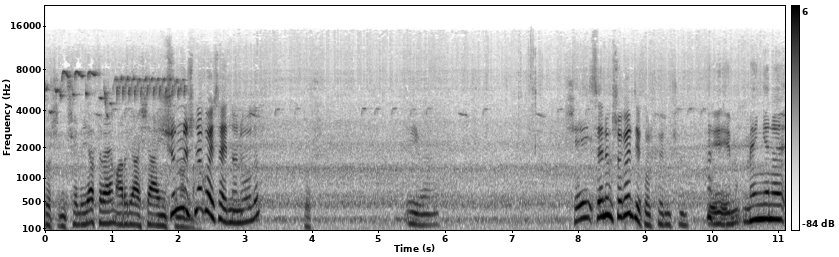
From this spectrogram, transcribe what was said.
Dur şimdi şöyle yatırayım arı bir aşağı insin. Şunun ondan. üstüne koysaydın onu oğlum. Eyvah. Şey Seni sokar diye korkuyorum şu an. e, mengene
